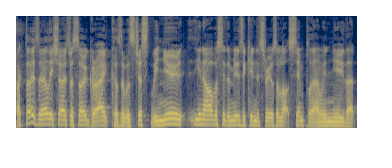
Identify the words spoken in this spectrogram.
Like those early shows were so great because it was just we knew, you know, obviously the music industry was a lot simpler, and we knew that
